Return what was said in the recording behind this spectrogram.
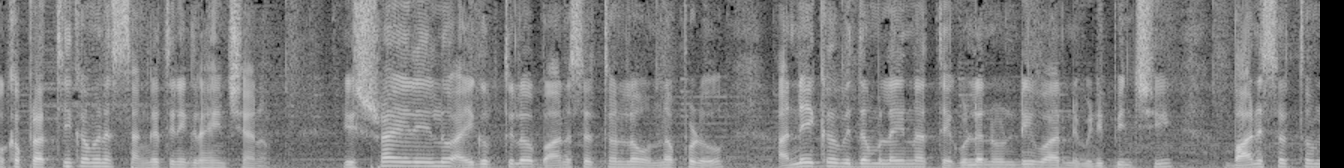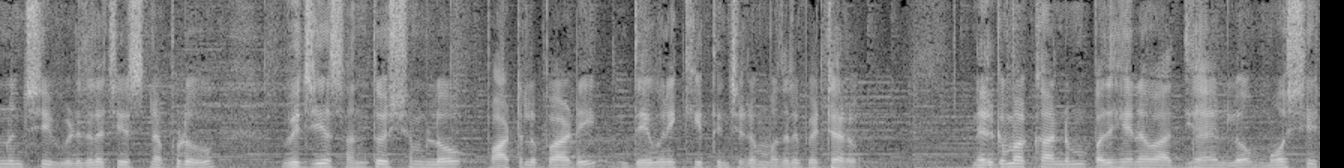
ఒక ప్రత్యేకమైన సంగతిని గ్రహించాను. ఇస్రాయేలీలు ఐగుప్తులో బానిసత్వంలో ఉన్నప్పుడు అనేక విధములైన తెగుళ్ళ నుండి వారిని విడిపించి బానిసత్వం నుంచి విడుదల చేసినప్పుడు విజయ సంతోషంలో పాటలు పాడి దేవుని కీర్తించడం మొదలుపెట్టారు. నిర్గమకాండం పదిహేనవ అధ్యాయంలో మోషే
